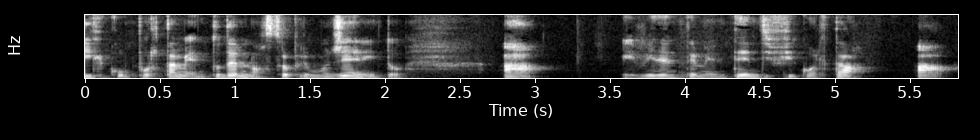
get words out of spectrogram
il comportamento del nostro primogenito. Ha evidentemente in difficoltà, ha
